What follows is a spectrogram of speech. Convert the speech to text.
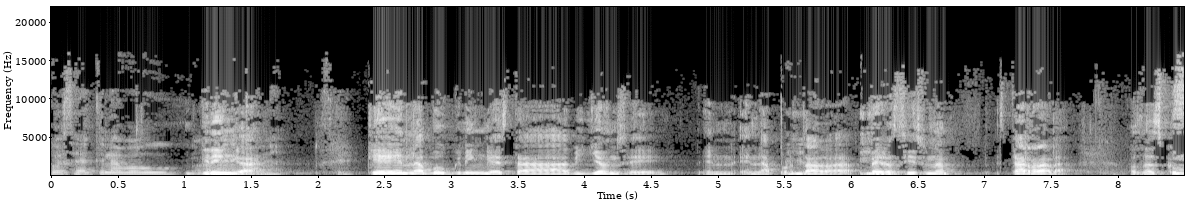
O sea, que la Vogue. Gringa. Sí. Que en la Vogue gringa está Beyoncé en, en la portada, pero sí es una... Está rara. O sea, es como...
